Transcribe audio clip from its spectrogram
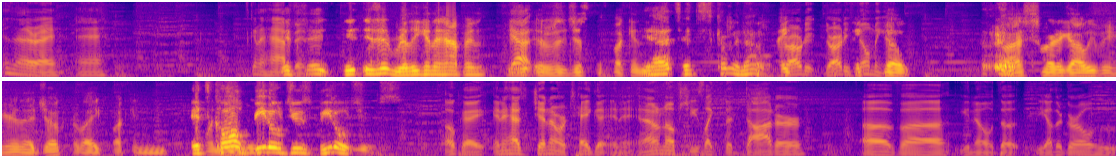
isn't that right? Eh. It's gonna happen. It's, it, it, is it really gonna happen? Is Yeah. it- or is it just the fucking Yeah, it's, it's coming out. they're already they're already fake filming it. joke? Oh, I swear to God, we've been hearing that joke for like fucking. It's called years. Beetlejuice. Beetlejuice. Okay, and it has Jenna Ortega in it, and I don't know if she's like the daughter of uh, you know the the other girl who.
